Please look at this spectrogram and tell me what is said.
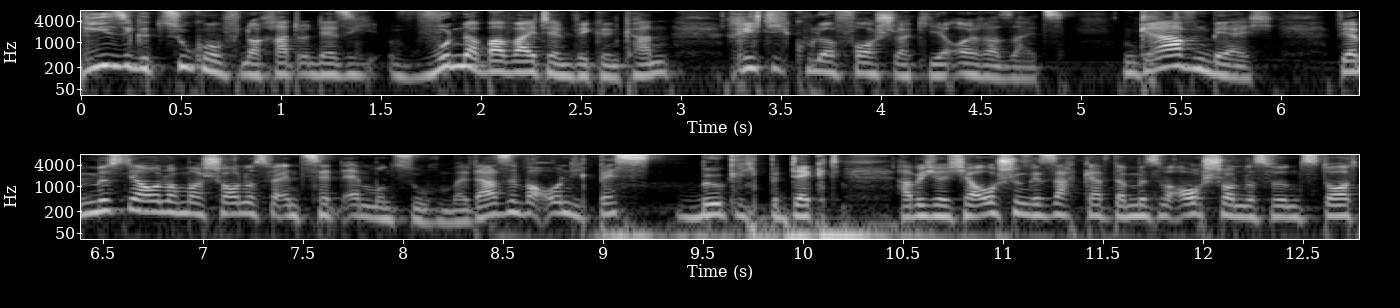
riesige Zukunft noch hat und der sich wunderbar weiterentwickeln kann. Richtig cooler Vorschlag hier eurerseits. Gravenberg. Wir müssen ja auch noch mal schauen, dass wir ein ZM uns suchen, weil da sind wir auch nicht bestmöglich bedeckt. Habe ich euch ja auch schon gesagt gehabt, da müssen wir auch schauen, dass wir uns dort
